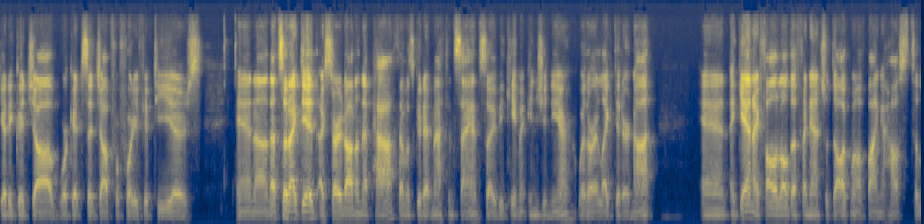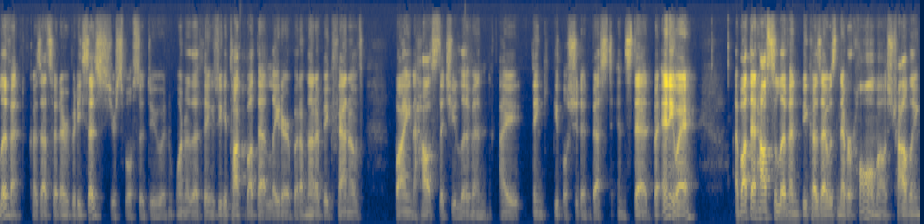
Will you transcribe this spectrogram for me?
get a good job, work at said job for 40, 50 years. And uh, that's what I did. I started out on that path. I was good at math and science, so I became an engineer, whether I liked it or not. And again, I followed all the financial dogma of buying a house to live in because that's what everybody says you're supposed to do. And one of the things we can talk about that later, but I'm not a big fan of buying the house that you live in. I think people should invest instead. But anyway, I bought that house to live in because I was never home. I was traveling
